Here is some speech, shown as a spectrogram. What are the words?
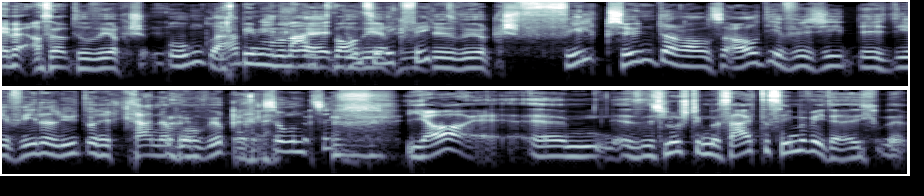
eben, also Du wirkst unglaublich. Ich bin im Moment äh, du wahnsinnig wirkst, fit. Du wirkst viel gesünder als all die, die, vielen Leute, die ich kenne, die wirklich gesund sind. Ja, äh, ähm, es ist lustig, man sagt das immer wieder. Ich äh,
